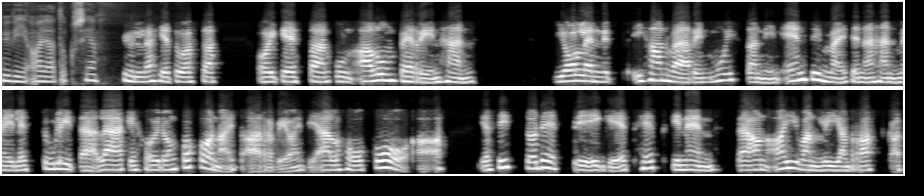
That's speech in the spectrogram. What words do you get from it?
hyviä ajatuksia. Kyllä, ja tuossa oikeastaan kun alun perin hän, jolle nyt ihan väärin muista, niin ensimmäisenä hän meille tuli tämä lääkehoidon kokonaisarviointi, LHKA, ja sitten todettiinkin, että hetkinen, tämä on aivan liian raskas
